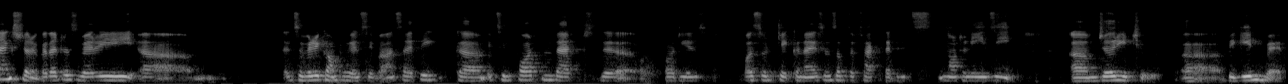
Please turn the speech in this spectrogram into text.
Thanks, Shenuka. That was very um, it's a very comprehensive answer. I think um, it's important that the audience also take cognizance of the fact that it's not an easy um, journey to uh, begin with.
